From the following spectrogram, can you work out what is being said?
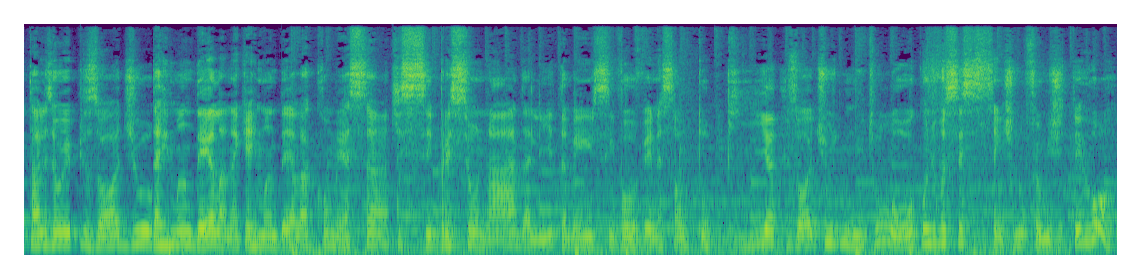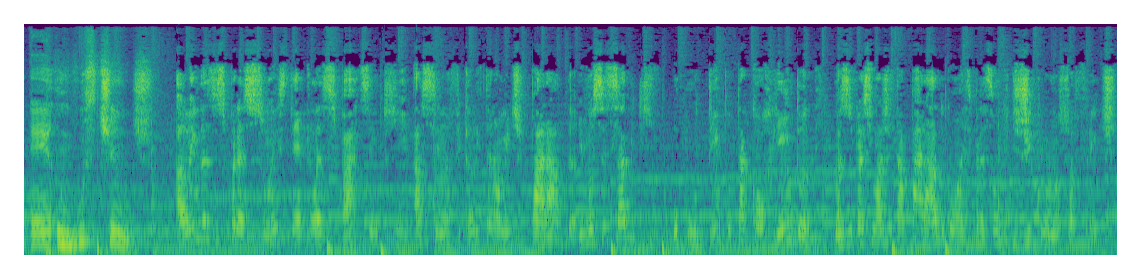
detalhes, é o episódio da irmã dela, né? Que a irmã dela começa a ser pressionada ali, também se envolver nessa utopia. Episódio muito louco, onde você se sente num filme de terror. É angustiante. Além das expressões, tem aquelas partes em que a cena fica literalmente parada. E você sabe que o, o tempo tá correndo ali, mas o personagem tá parado com uma expressão ridícula na sua frente.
